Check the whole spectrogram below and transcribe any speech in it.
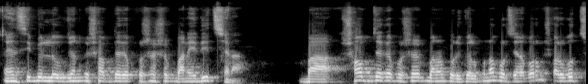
এনসিপির লোকজনকে সব জায়গায় প্রশাসক বানিয়ে দিচ্ছে না বা সব জায়গায় প্রশাসক বানানোর পরিকল্পনা করছে না, বরং সর্বোচ্চ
